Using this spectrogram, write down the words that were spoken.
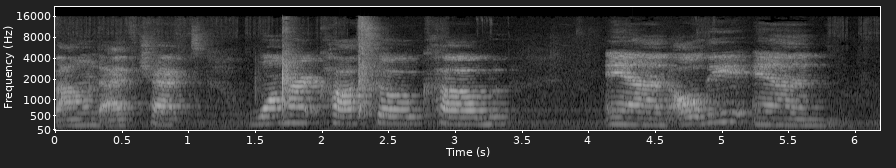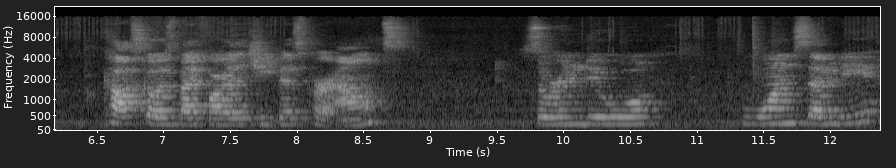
found. I've checked Walmart, Costco, Cub, and Aldi, and Costco is by far the cheapest per ounce. So we're going to do 170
